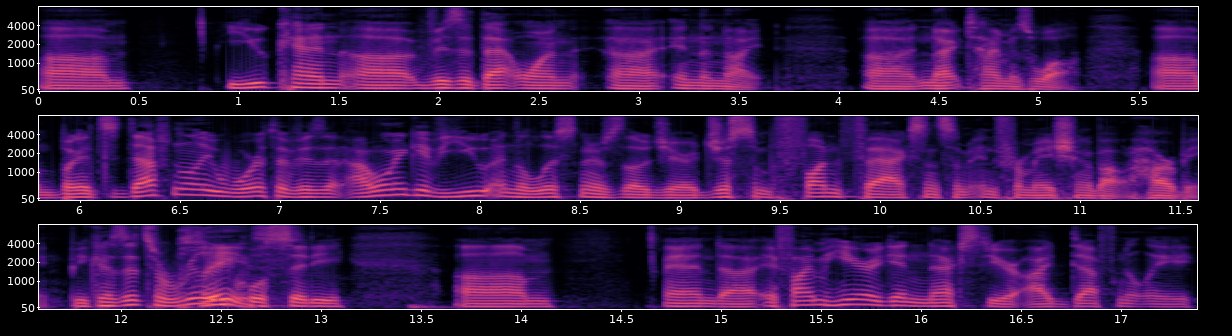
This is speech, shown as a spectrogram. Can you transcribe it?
Um, you can uh, visit that one uh, in the night, uh, nighttime as well. Um, but it's definitely worth a visit. I want to give you and the listeners, though, Jared, just some fun facts and some information about Harbin because it's a really cool city. Um, and uh, if I'm here again next year, I definitely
